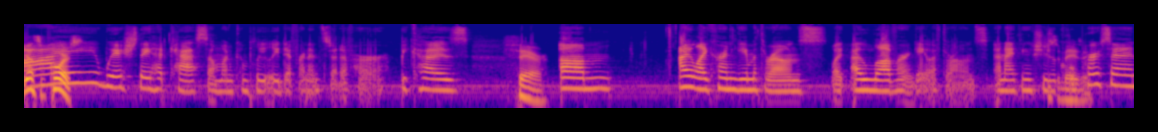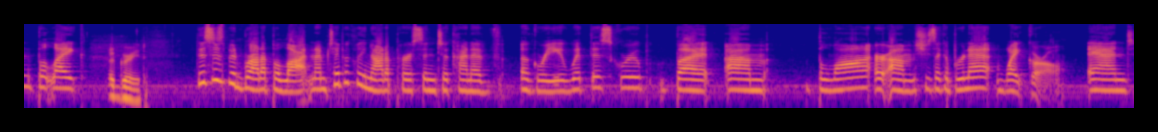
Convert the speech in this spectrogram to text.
of course. I wish they had cast someone completely different instead of her because fair. Um I like her in Game of Thrones. Like I love her in Game of Thrones and I think she's, she's a amazing. cool person, but like Agreed. This has been brought up a lot and I'm typically not a person to kind of agree with this group, but um blonde or um she's like a brunette white girl and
